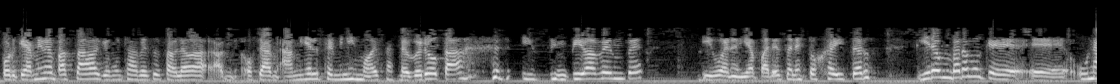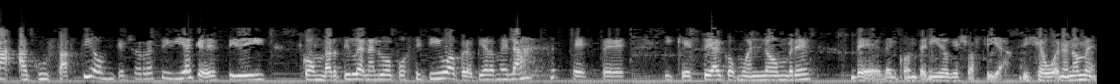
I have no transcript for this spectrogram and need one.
porque a mí me pasaba que muchas veces hablaba, o sea, a mí el feminismo a veces me brota instintivamente. Y bueno, y aparecen estos haters y era un verbo que, eh, una acusación que yo recibía que decidí convertirla en algo positivo, apropiármela este, y que sea como el nombre del contenido que yo hacía. Dije, bueno, no me,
